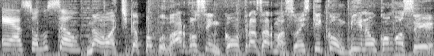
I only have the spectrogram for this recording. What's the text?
é a solução. Na Ótica Popular você encontra as armações que combinam com você.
